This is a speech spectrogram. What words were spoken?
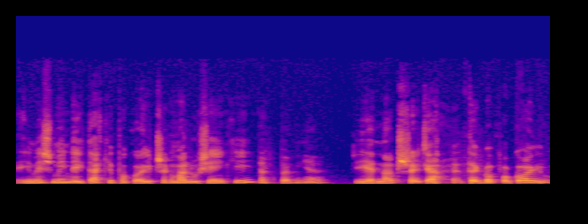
I myśmy mieli taki pokoiczek malusieńki, tak pewnie jedna trzecia tego pokoju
